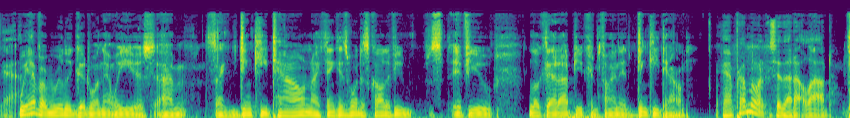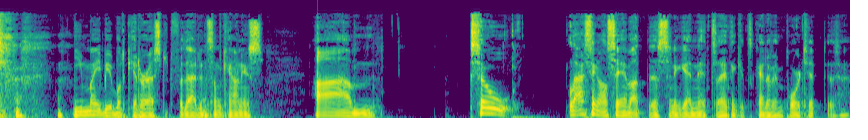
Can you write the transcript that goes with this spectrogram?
Yeah. we have a really good one that we use. Um, it's like dinky town i think is what it's called. If you if you look that up you can find it. Dinky town. Yeah i probably want to say that out loud. You might be able to get arrested for that in some counties. Um, so last thing i'll say about this and again it's i think it's kind of important to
